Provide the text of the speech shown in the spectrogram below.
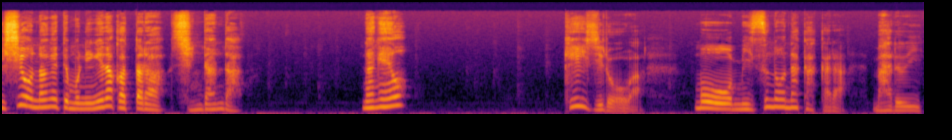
石を投げても逃げなかったら死んだんだ。投げよ。慶次郎はもう水の中から丸い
